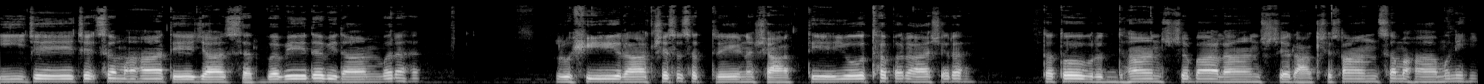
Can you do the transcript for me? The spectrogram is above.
ईजे च स महातेजाः सर्ववेदविदां वरः ऋषिराक्षससत्रेण शाक्तेयोऽथ पराशरः ततो वृद्धांश्च बालांश्च राक्षसान् स महामुनिः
